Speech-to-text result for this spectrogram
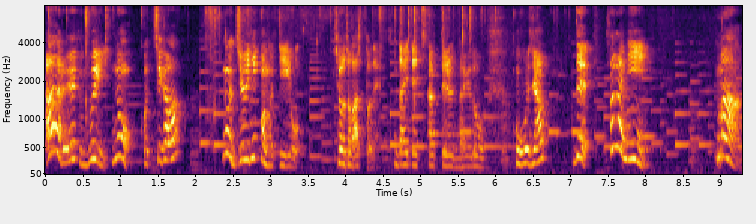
RFV のこっち側の12個のキーをショートカットで大体使ってるんだけどここじゃん？でさらにまあ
